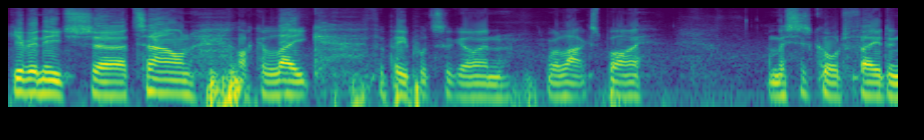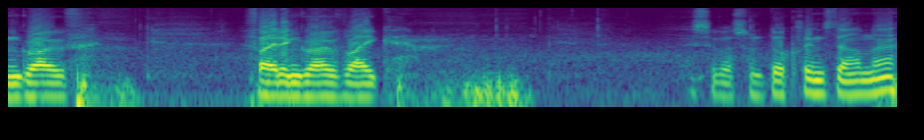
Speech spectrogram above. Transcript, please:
giving each uh, town like a lake for people to go and relax by. And this is called Faden Grove. Faden Grove Lake. So we've got some ducklings down there.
